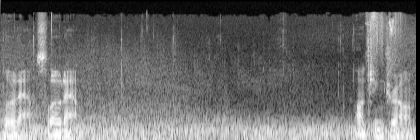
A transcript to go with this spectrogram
Slow down, slow down. Launching drone.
